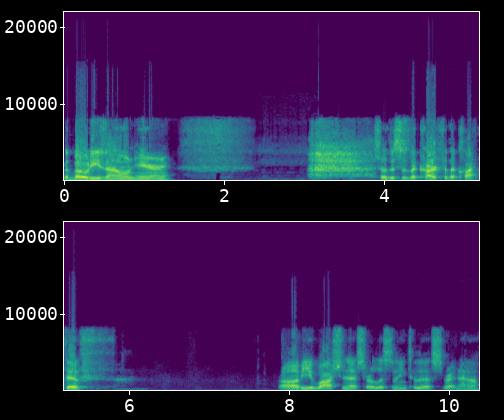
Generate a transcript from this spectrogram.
the Bodhi zone here. So this is the card for the collective. For all of you watching this or listening to this right now.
